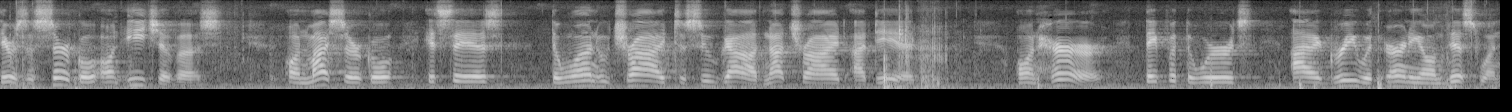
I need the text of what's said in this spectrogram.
There's a circle on each of us. On my circle, it says, the one who tried to sue God, not tried, I did. On her, they put the words, I agree with Ernie on this one.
